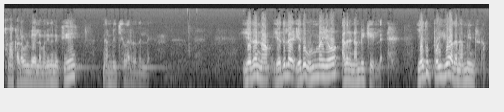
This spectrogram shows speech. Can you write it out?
ஆனால் கடவுள் வேலை மனிதனுக்கு நம்பிக்கை வர்றதில்லை. எதை நாம் எதில் எது உண்மையோ அதில் நம்பிக்கை இல்லை. எது பொய்யோ அதை நம்பின்னு இருக்கான்.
